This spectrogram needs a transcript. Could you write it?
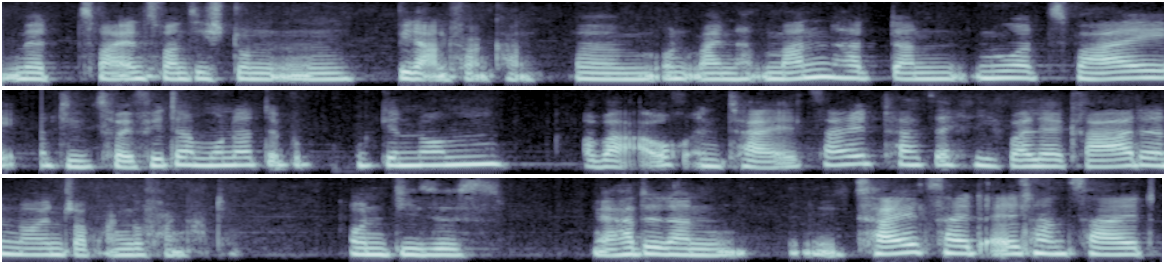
mit 22 Stunden wieder anfangen kann. Ähm, und mein Mann hat dann nur zwei, die zwei Vätermonate genommen aber auch in Teilzeit tatsächlich, weil er gerade einen neuen Job angefangen hatte. Und dieses, er hatte dann Teilzeit, Elternzeit,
